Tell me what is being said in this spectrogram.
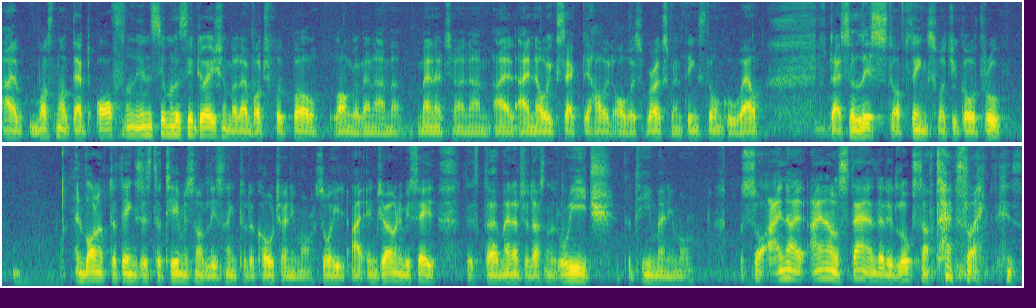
I was not that often in a similar situation, but I watch football longer than I'm a manager, and I, I know exactly how it always works when things don't go well. There's a list of things what you go through, and one of the things is the team is not listening to the coach anymore. So he, I, in Germany we say the manager doesn't reach the team anymore. So I, I understand that it looks sometimes like this.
